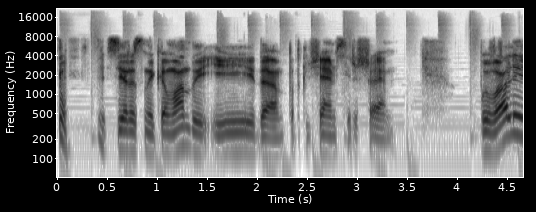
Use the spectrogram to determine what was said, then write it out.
сервисной команды, и да, подключаемся, решаем. Бывали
